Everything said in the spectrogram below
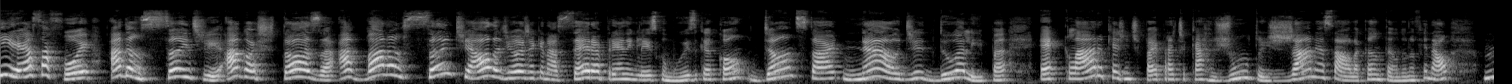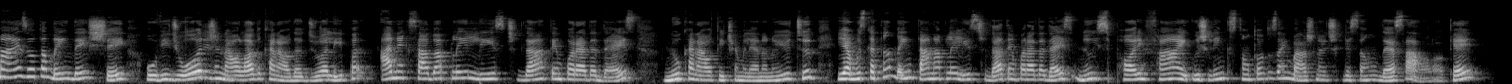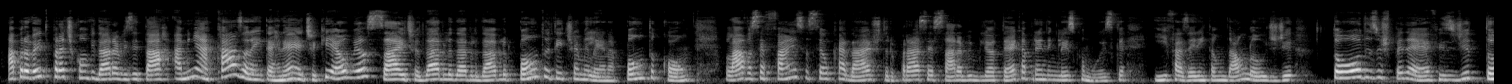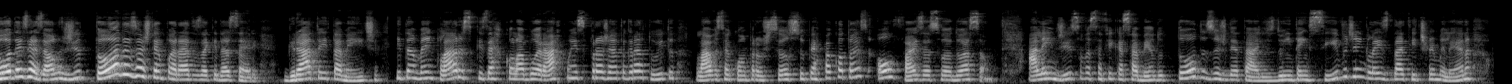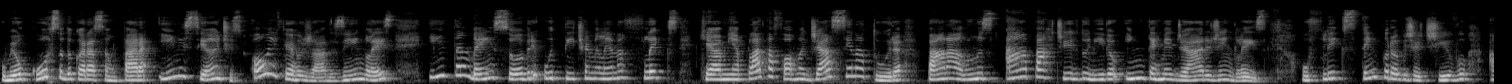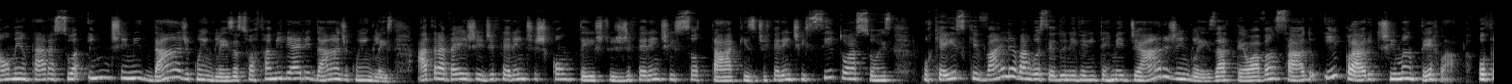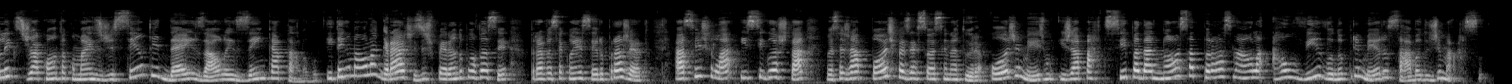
E essa foi a dançante, a gostosa, a balançante aula de hoje aqui na série Aprenda Inglês com Música com Don't Start Now de Dua Lipa. É claro que a gente vai praticar juntos já nessa aula cantando no final, mas eu também deixei o vídeo original lá do canal da Dua Lipa anexado à playlist da temporada 10 no canal Teacher Milena no YouTube e a música também tá na playlist da temporada 10 no Spotify. Os links estão todos aí embaixo na descrição dessa aula, ok? Aproveito para te convidar a visitar a minha casa na internet, que é o meu site www.teachermilena.com. Lá você faz o seu cadastro para acessar a biblioteca Aprenda Inglês com Música e fazer então download de todos os PDFs de todas as aulas de todas as temporadas aqui da série, gratuitamente. E também, claro, se quiser colaborar com esse projeto gratuito, lá você compra os seus super pacotões ou faz a sua doação. Além disso, você fica sabendo todos os detalhes do intensivo de inglês da Teacher Milena, o meu curso do coração para iniciantes ou enferrujados em inglês, e também sobre o Teacher Milena Flix, que é a minha plataforma de assinatura para alunos a partir do nível intermediário de inglês. O Flix Flix tem por objetivo aumentar a sua intimidade com o inglês, a sua familiaridade com o inglês, através de diferentes contextos, diferentes sotaques, diferentes situações, porque é isso que vai levar você do nível intermediário de inglês até o avançado e, claro, te manter lá. O Flix já conta com mais de 110 aulas em catálogo e tem uma aula grátis esperando por você para você conhecer o projeto. Assiste lá e, se gostar, você já pode fazer sua assinatura hoje mesmo e já participa da nossa próxima aula ao vivo no primeiro sábado de março.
